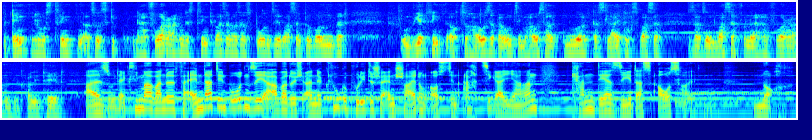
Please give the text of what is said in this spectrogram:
bedenkenlos trinken. Also es gibt ein hervorragendes Trinkwasser, was aus Bodenseewasser gewonnen wird. Und wir trinken auch zu Hause bei uns im Haushalt nur das Leitungswasser. Das ist also ein Wasser von einer hervorragenden Qualität. Also, der Klimawandel verändert den Bodensee, aber durch eine kluge politische Entscheidung aus den 80er Jahren kann der See das aushalten. Noch.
